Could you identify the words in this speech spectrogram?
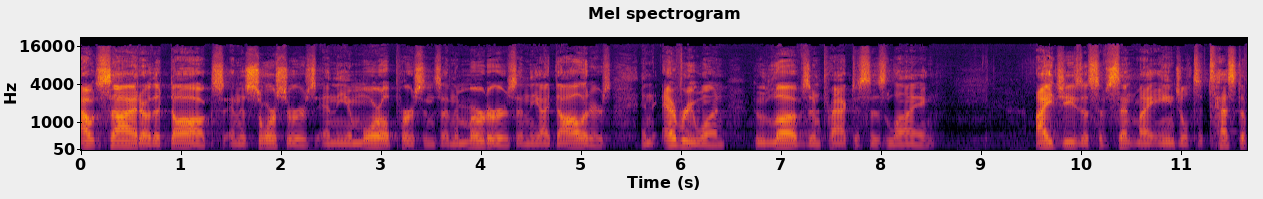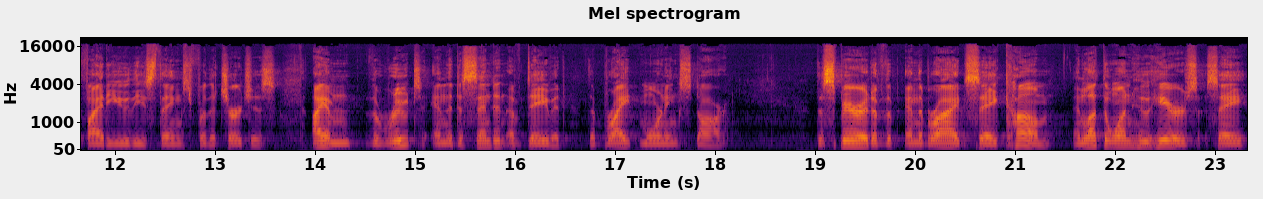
Outside are the dogs and the sorcerers and the immoral persons and the murderers and the idolaters and everyone who loves and practices lying. I, Jesus, have sent my angel to testify to you these things for the churches. I am the root and the descendant of David, the bright morning star. The Spirit of the, and the bride say, Come, and let the one who hears say,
